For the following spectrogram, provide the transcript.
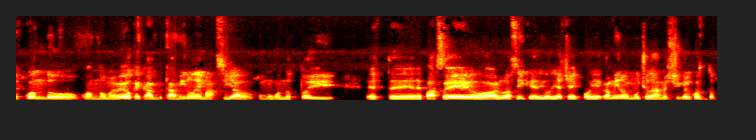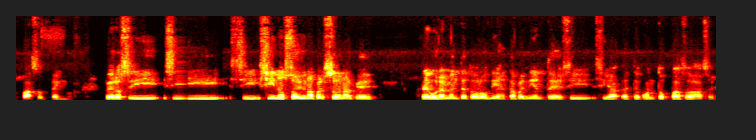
es cuando, cuando me veo que cam- camino demasiado, como cuando estoy este, de paseo o algo así, que digo, ya, che, hoy he caminado mucho, déjame chequear cuántos pasos tengo. Pero si, si, si, si no soy una persona que regularmente todos los días está pendiente de si, si este, cuántos pasos hace.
